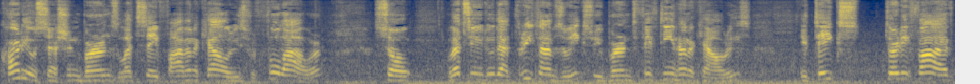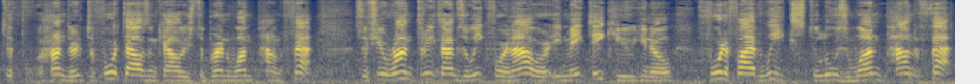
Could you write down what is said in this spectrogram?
cardio session burns, let's say, 500 calories for full hour. So let's say you do that three times a week, so you burned 1,500 calories. It takes 35 to 100 to 4,000 calories to burn one pound of fat. So if you run three times a week for an hour, it may take you, you know, four to five weeks to lose one pound of fat.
